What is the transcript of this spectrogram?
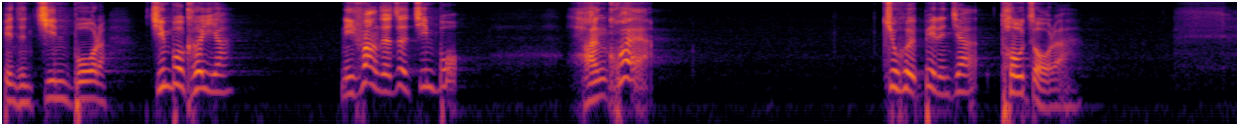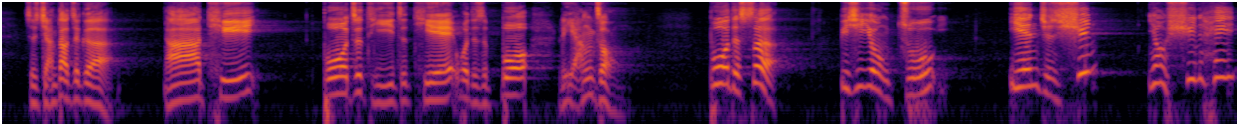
变成金钵了。金钵可以啊，你放着这金钵，很快啊，就会被人家偷走了。就讲到这个啊，体。波之体之铁，或者是波两种，波的色必须用竹烟，就是熏，要熏黑。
